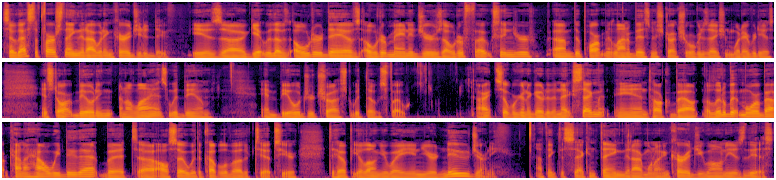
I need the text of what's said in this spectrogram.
So that's the first thing that I would encourage you to do is uh, get with those older devs, older managers, older folks in your um, department, line of business, structure, organization, whatever it is, and start building an alliance with them and build your trust with those folks. All right, so we're going to go to the next segment and talk about a little bit more about kind of how we do that, but uh, also with a couple of other tips here to help you along your way in your new journey. I think the second thing that I want to encourage you on is this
